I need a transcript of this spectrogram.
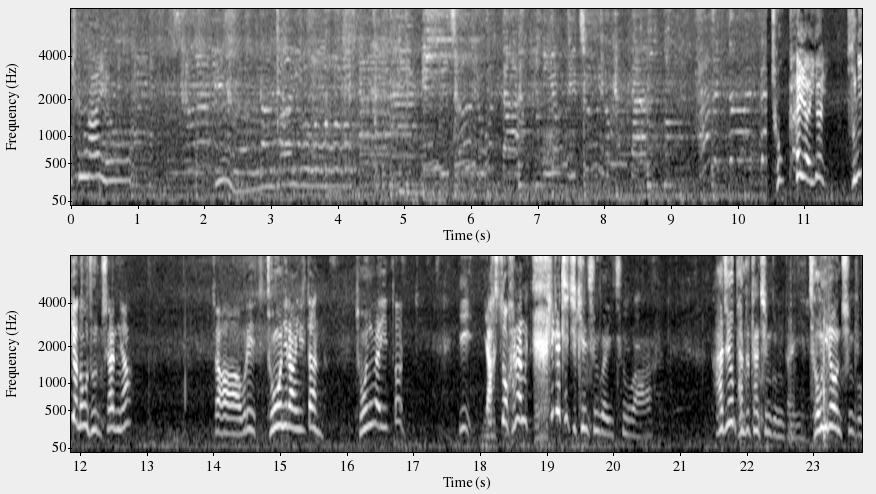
괜찮나요? 족팔려 이거 분위기가 너무 좋지 않냐? 자 우리 종원이랑 일단 종원이가 이또이 약속 하나는 칼같이 지킨 친구야 이 친구가 아주 반듯한 친구입니다 이 정의로운 친구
